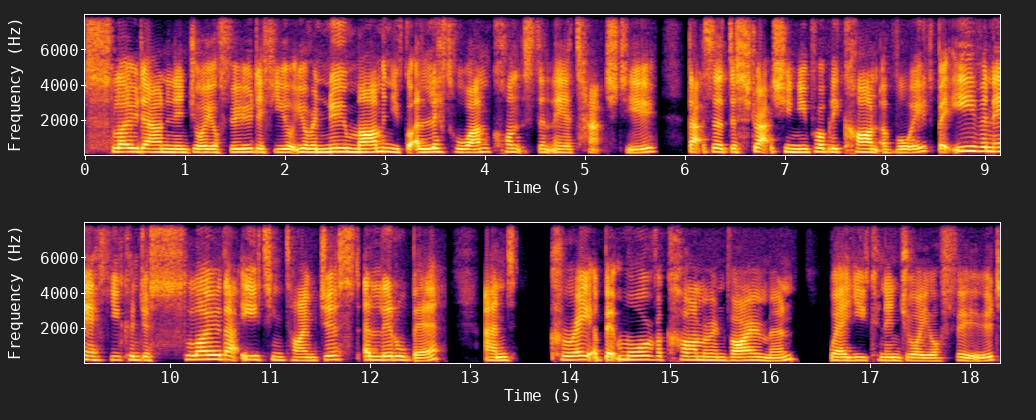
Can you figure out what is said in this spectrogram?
slow down and enjoy your food. If you're, you're a new mum and you've got a little one constantly attached to you, that's a distraction you probably can't avoid. But even if you can just slow that eating time just a little bit and create a bit more of a calmer environment where you can enjoy your food,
